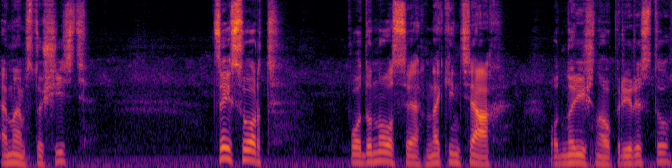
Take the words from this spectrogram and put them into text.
ММ106. Цей сорт плодоносить на кінцях однорічного прирісту.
